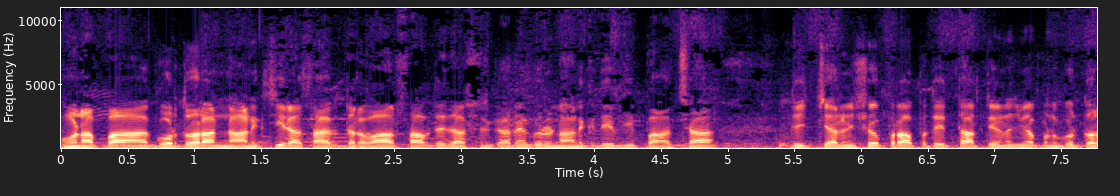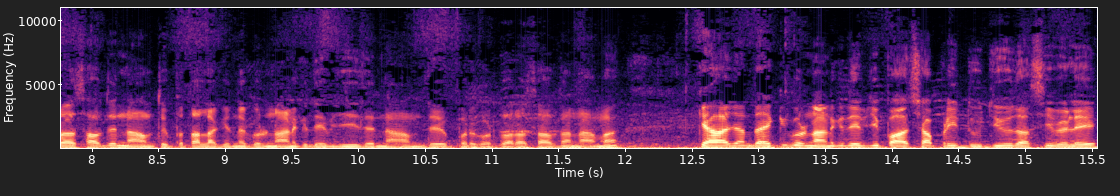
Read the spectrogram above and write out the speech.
ਹੁਣ ਆਪਾਂ ਗੁਰਦੁਆਰਾ ਨਾਨਕ ਝੀਰਾ ਸਾਹਿਬ ਦਰਬਾਰ ਸਾਹਿਬ ਦੇ ਦਰਸ਼ਨ ਕਰ ਰਹੇ ਹਾਂ। ਗੁਰੂ ਨਾਨਕ ਦੇਵ ਜੀ ਪਾਤਸ਼ਾਹ ਦੀ ਚਰਨ ਛੋਹ ਪ੍ਰਾਪਤ ਇਹ ਧਰਤੀ ਹੈ ਨਾ, ਜਿਵੇਂ ਆਪਾਂ ਨੂੰ ਗੁਰਦੁਆਰਾ ਸਾਹਿਬ ਦੇ ਨਾਮ ਤੋਂ ਪਤਾ ਲੱਗ ਜਾਂਦਾ, ਗੁਰੂ ਨਾਨਕ ਦੇਵ ਜੀ ਦੇ ਨਾਮ ਦੇ ਉੱਪਰ ਗੁਰਦੁਆਰਾ ਸਾਹਿਬ ਦਾ ਨਾਮ ਹੈ ਕਿਹਾ ਜਾਂਦਾ ਹੈ ਕਿ ਗੁਰੂ ਨਾਨਕ ਦੇਵ ਜੀ ਪਾਤਸ਼ਾਹ ਆਪਣੀ ਦੂਜੀ ਉਦਾਸੀ ਵੇਲੇ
